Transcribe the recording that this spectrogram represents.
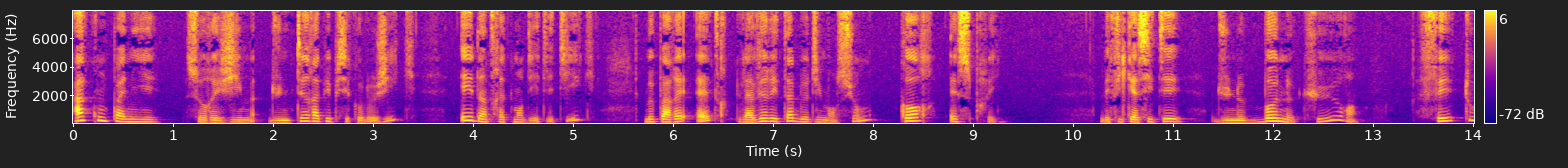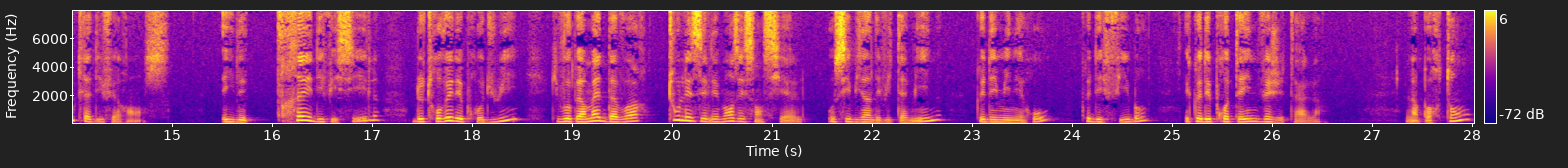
accompagner ce régime d'une thérapie psychologique et d'un traitement diététique me paraît être la véritable dimension corps-esprit. L'efficacité d'une bonne cure fait toute la différence. Et il est très difficile de trouver des produits qui vous permettent d'avoir tous les éléments essentiels, aussi bien des vitamines que des minéraux, que des fibres et que des protéines végétales. L'important,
